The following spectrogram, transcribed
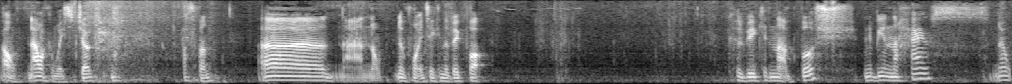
Oh, now I can waste a chug. That's fun. Uh, nah, no, no point in taking the big pot. Could be a kid in that bush. Maybe in the house. No.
